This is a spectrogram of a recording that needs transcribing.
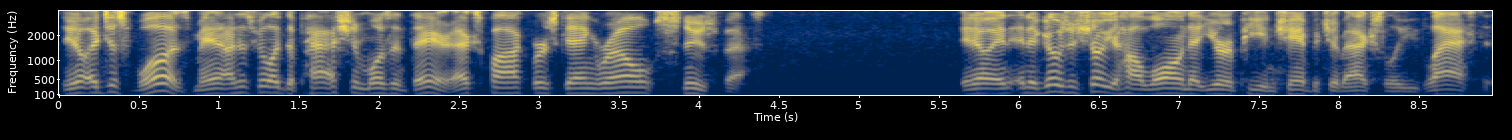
You know, it just was, man. I just feel like the passion wasn't there. X Pac versus Gangrel, snooze fest. You know, and, and it goes to show you how long that European Championship actually lasted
